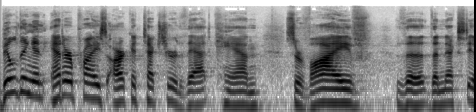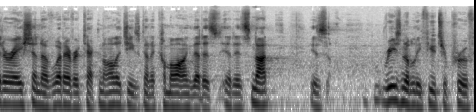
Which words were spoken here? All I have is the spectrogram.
building an enterprise architecture that can survive the, the next iteration of whatever technology is going to come along that is, it is not, is reasonably future proof.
